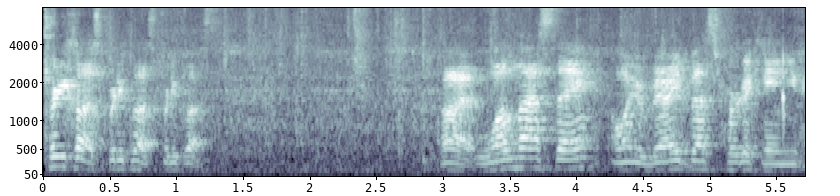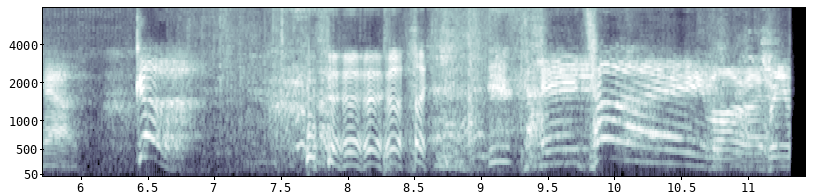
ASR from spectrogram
Pretty close, pretty close, pretty close. All right, one last thing. I want your very best hurticane you have. Go!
